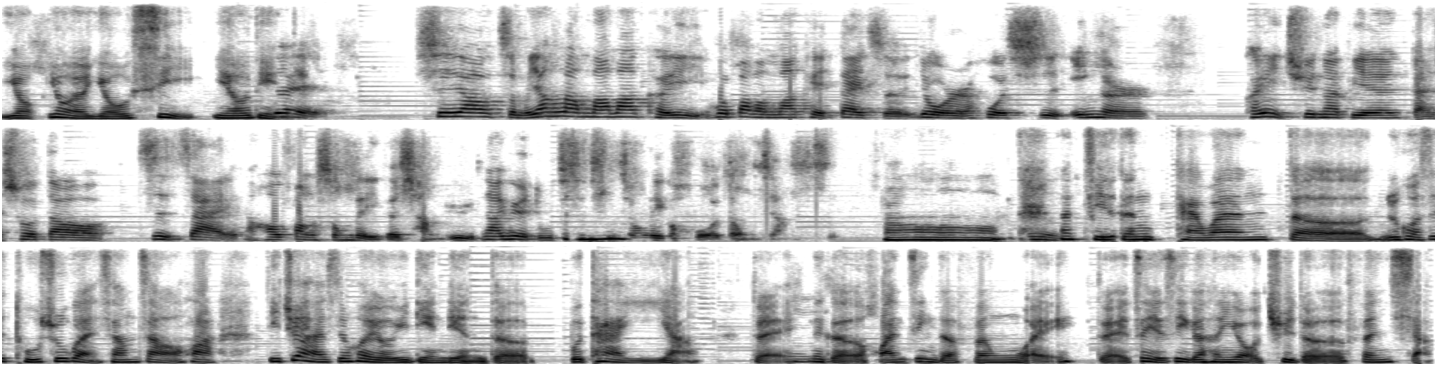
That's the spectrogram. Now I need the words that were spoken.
有又有游戏，也有点对，是要怎么样让妈妈可以或爸爸妈妈可以带着幼儿或是婴儿，可以去那边感受到自在然后放松的一个场域。那阅读只是其中的一个活动，这样子。哦，那其实跟台湾的如果是图书馆相较的话，的确还是会有一点点的不太一样。对那个环境的氛围，对，这也是一个很有趣的分享。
